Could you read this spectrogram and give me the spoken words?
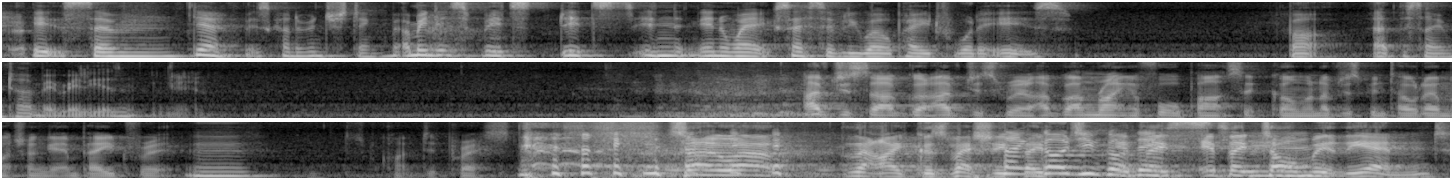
it's um yeah it's kind of interesting I mean it's it's it's in in a way excessively well paid for what it is but at the same time it really isn't Yeah. I've just, I've got, I've just, real, I've got, I'm writing a four-part sitcom, and I've just been told how much I'm getting paid for it. Mm. Quite depressed. so, uh, I, especially Thank if they, God you've got if this They, if they to, told me at the end,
